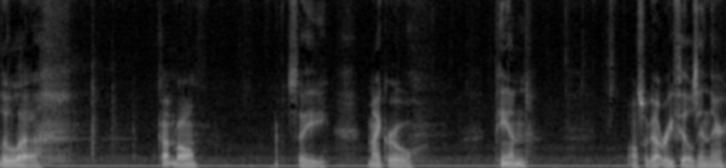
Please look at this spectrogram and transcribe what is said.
Little uh, cotton ball, say micro pin. Also got refills in there.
